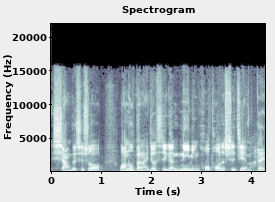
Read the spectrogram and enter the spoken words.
想的是说，网络本来就是一个匿名活泼的世界嘛。对，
